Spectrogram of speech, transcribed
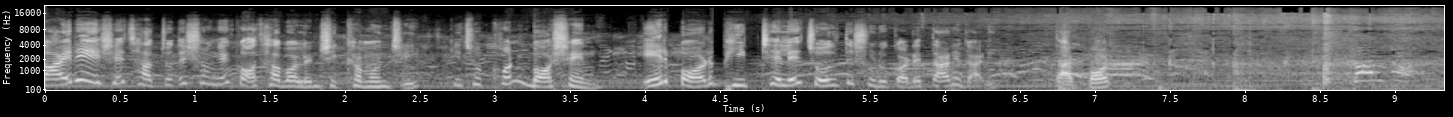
বাইরে এসে ছাত্রদের সঙ্গে কথা বলেন শিক্ষামন্ত্রী। কিছুক্ষণ বসেন। এরপর ভিড় ঠেলে চলতে শুরু করে তার গাড়ি। তারপর ¡Salva!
